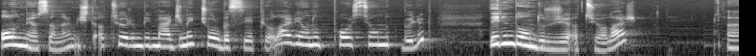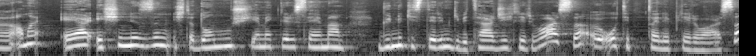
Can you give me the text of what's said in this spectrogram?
olmuyor sanırım. İşte atıyorum bir mercimek çorbası yapıyorlar ve onu porsiyonluk bölüp derin dondurucuya atıyorlar. Ee, ama eğer eşinizin işte donmuş yemekleri sevmem, günlük isterim gibi tercihleri varsa, o tip talepleri varsa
